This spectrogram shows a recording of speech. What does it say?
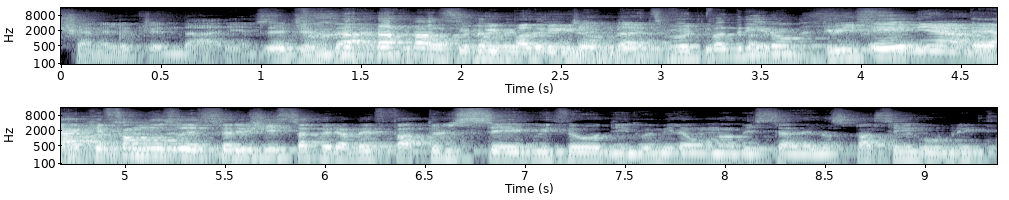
scene leggendarie. Insomma. Leggendarie, tipo, il padrino. Tipo il padrino. E è anche famoso questo regista per aver fatto il seguito di 2001 Odissea dello spazio di Kubrick.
